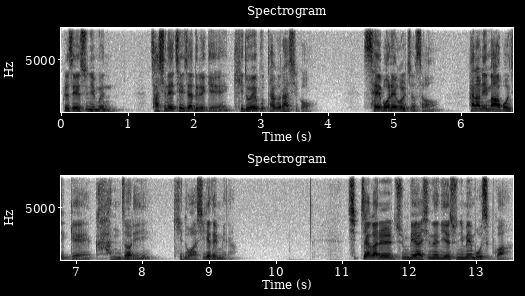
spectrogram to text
그래서 예수님은 자신의 제자들에게 기도의 부탁을 하시고 세 번에 걸쳐서 하나님 아버지께 간절히 기도하시게 됩니다. 십자가를 준비하시는 예수님의 모습과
